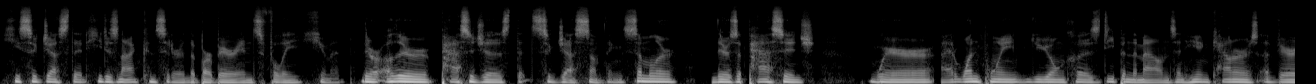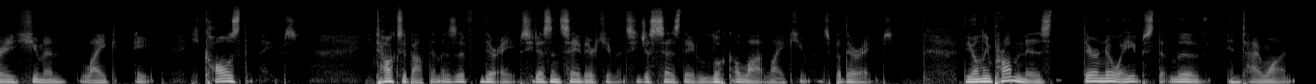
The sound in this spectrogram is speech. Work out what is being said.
he suggests that he does not consider the barbarians fully human. There are other passages that suggest something similar. There's a passage where at one point Yu Yonghe is deep in the mountains and he encounters a very human like ape. He calls them apes. He talks about them as if they're apes. He doesn't say they're humans. He just says they look a lot like humans, but they're apes. The only problem is there are no apes that live in Taiwan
